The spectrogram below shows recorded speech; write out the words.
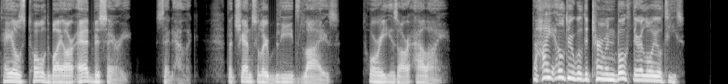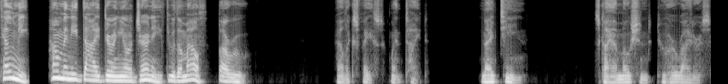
Tales told by our adversary, said Alec. The Chancellor bleeds lies. Tori is our ally. The High Elder will determine both their loyalties. Tell me, how many died during your journey through the mouth, Baru? Alec's face went tight. Nineteen. Skaya motioned to her riders.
